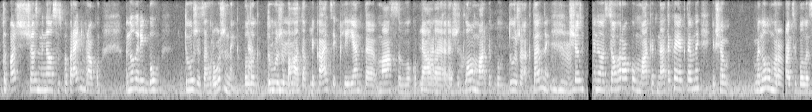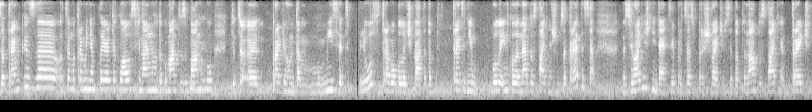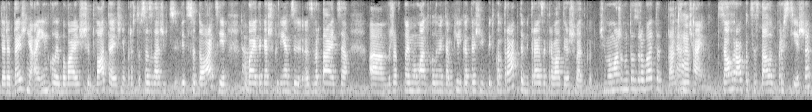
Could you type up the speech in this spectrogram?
Також що змінилося з попереднім роком? Минулий рік був дуже загружений, було Так. дуже Мгм. багато аплікацій. Клієнти масово купляли Маркет, житло. Маркет був дуже активний. Мгм. Що змінилося цього року? Маркет не такий активний. Якщо минулому році були затримки з е, цим отриманням Clear to Close, фінального документу з банку, то це е, протягом там місяць плюс треба було чекати. Тобто 30 днів було інколи недостатньо, щоб закритися. На сьогоднішній день цей процес пришвидшився. Тобто нам достатньо 3-4 тижні, а інколи буває, що 2 тижні. Просто все залежить від ситуації. Так. Буває таке, що клієнт звертається а, вже в той момент, коли він там кілька тижнів під контрактом і треба закривати його швидко. Чи ми можемо то зробити? Так, Так. звичайно. Цього року це стало простіше,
